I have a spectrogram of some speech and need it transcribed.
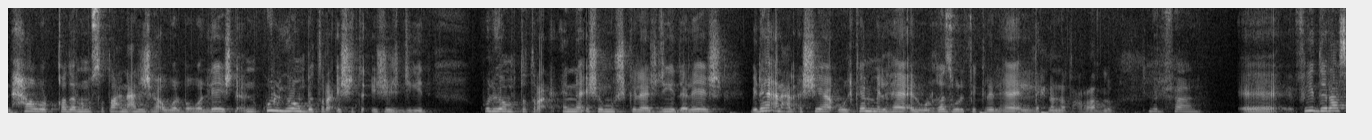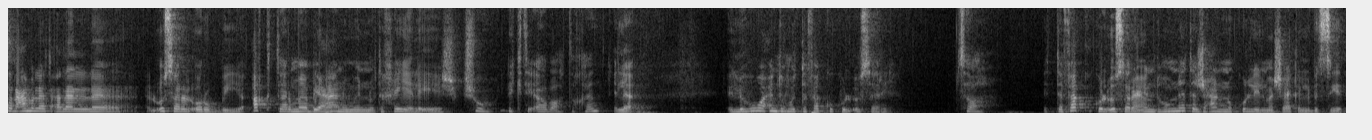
نحاول قدر المستطاع نعالجها أول بأول. ليش؟ لأنه كل يوم بيطرا شيء شيء جديد. كل يوم بتطرأ عندنا شيء مشكلة جديدة. ليش؟ بناء على الأشياء والكم الهائل والغزو الفكري الهائل اللي إحنا بنتعرض له. بالفعل. آه، في دراسة انعملت على الأسر الأوروبية أكثر ما بيعانوا منه. تخيلي إيش؟ شو؟ الاكتئاب أعتقد؟ لا. اللي هو عندهم التفكك الأسري. صح. التفكك الأسري عندهم نتج عنه كل المشاكل اللي بتصير.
